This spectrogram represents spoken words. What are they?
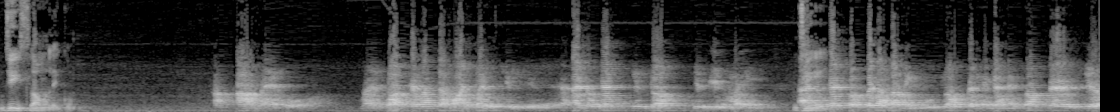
जी सलाम वालेकुम। हाँ मैं मैं बात करना चाहूँ के लिए। एडवोकेट की जॉब के लिए मैं जी। सॉफ्टवेयर आता नहीं जॉब करने का है सॉफ्टवेयर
